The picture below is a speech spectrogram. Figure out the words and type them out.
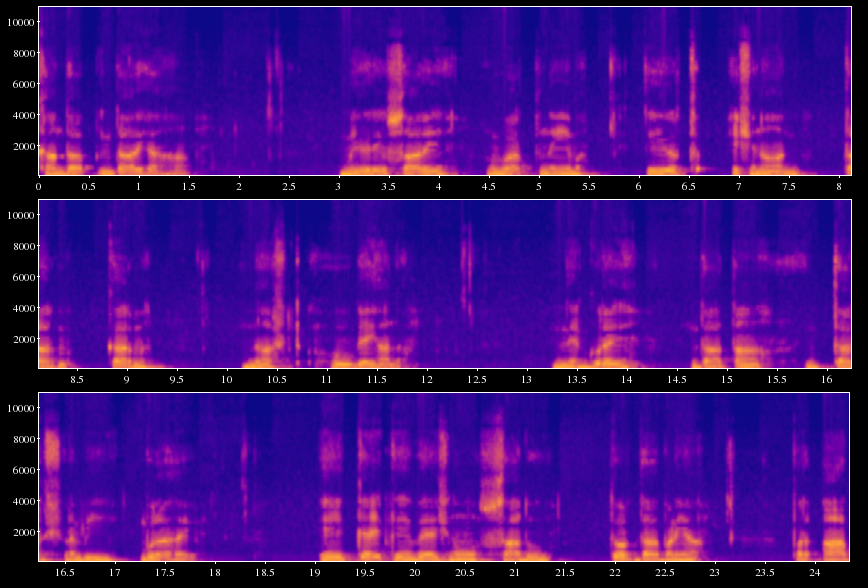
ਖਾਂਦਾ ਪੀਂਦਾ ਰਿਹਾ ਹਾਂ। ਮੇਰੇ ਸਾਰੇ ਵਰਤਨੇਮ ਤੀਰਥ, ਇਸ਼ਨਾਨ, ਧਰਮ, ਕਰਮ ਨਸ਼ਟ ਹੋ ਗਏ ਹਨ। ਨਿਗੁਰੇ ਦਾ ਤਾਂ ਦਰਸ਼ਨ ਵੀ ਬੁਰਾ ਹੈ। ਇਹ ਕਹਿ ਕੇ ਵੈਸ਼ਨੋ ਸਾਧੂ ਤੁਰਦਾ ਬਣਿਆ, ਪਰ ਆਪ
